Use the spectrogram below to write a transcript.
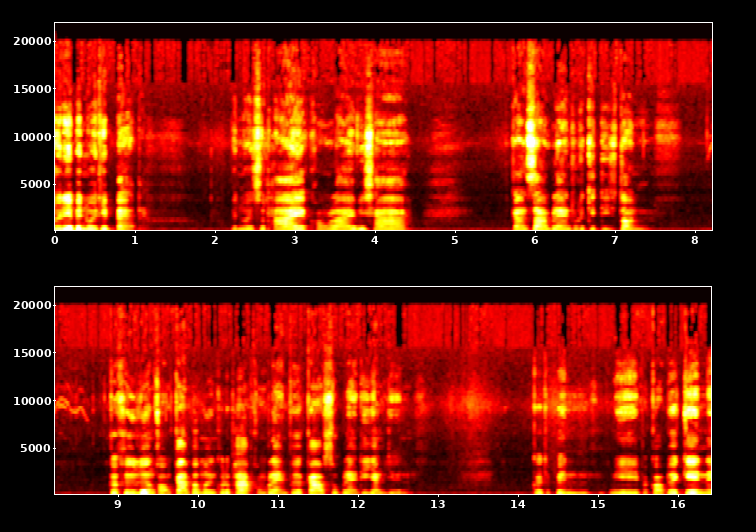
่วยนี้เป็นหน่วยที่ 8 เป็นหน่วยสุดท้ายของรายวิชา การสร้างแบรนด์ธุรกิจดิจิตอลก็คือเรื่องของการประเมินคุณภาพของแบรนด์เพื่อก้าวสู่แบรนด์ที่ยั่งยืน ก็จะเป็นมีประกอบด้วยเกณฑ์ใน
